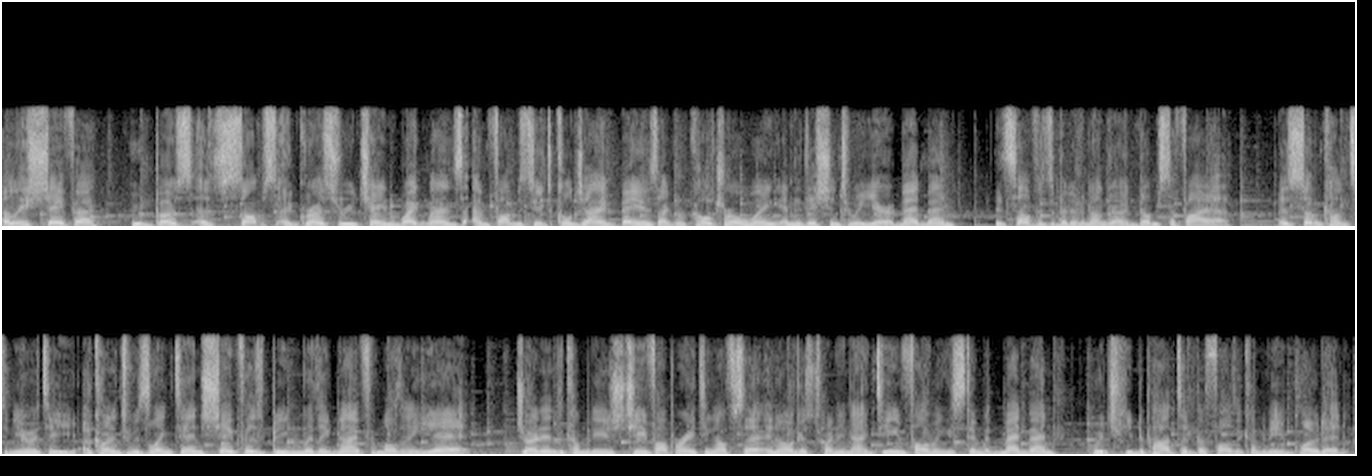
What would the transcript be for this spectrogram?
Elise Schaefer, who boasts of stops at grocery chain Wegmans and pharmaceutical giant Bayer's agricultural wing in addition to a year at MedMen, itself is a bit of an ongoing dumpster fire. There's some continuity. According to his LinkedIn, Schaefer's been with Ignite for more than a year, joining the company as Chief Operating Officer in August 2019 following a stint with MedMen, which he departed before the company imploded.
